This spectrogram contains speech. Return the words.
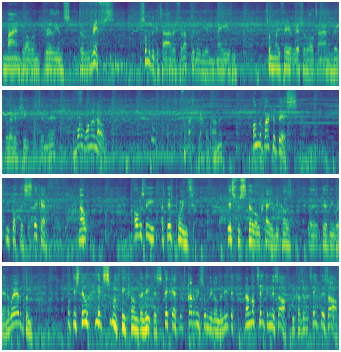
mind blowing brilliance. The riffs, some of the guitar riffs were absolutely amazing. Some of my favourite riffs of all time. There's the lyric sheet that's in there. And what I want to know, put that record down there. On the back of this, you've got this sticker. Now, obviously, at this point, this was still okay because uh, Disney weren't aware of them. But they still hid something underneath the sticker. There's got to be something underneath it. Now, I'm not taking this off because if I take this off,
